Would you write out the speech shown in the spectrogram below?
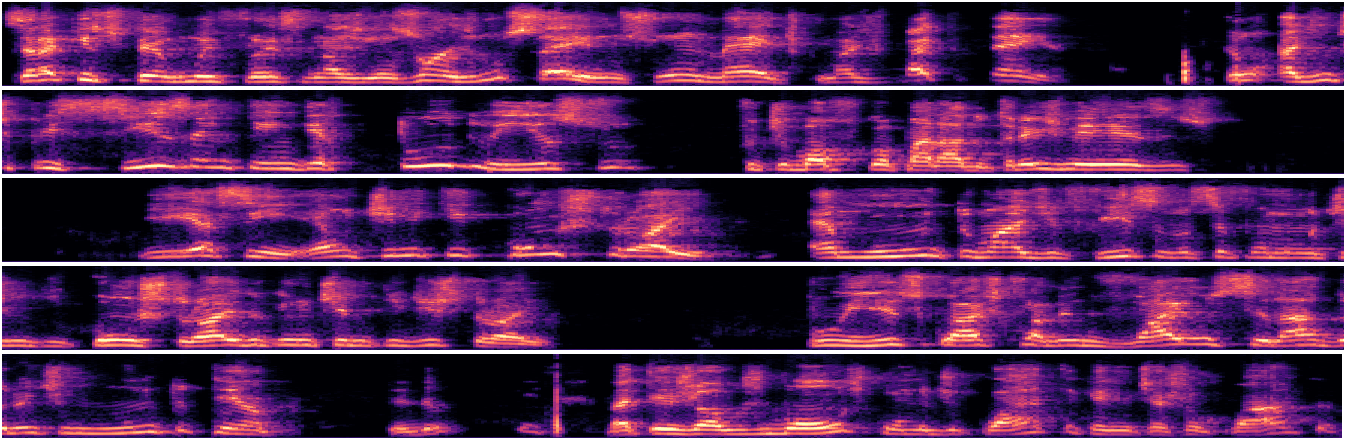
Será que isso tem alguma influência nas lesões? Não sei, não sou um médico, mas vai que tenha. Então a gente precisa entender tudo isso. O futebol ficou parado três meses. E assim, é um time que constrói. É muito mais difícil você formar um time que constrói do que um time que destrói. Por isso que eu acho que o Flamengo vai oscilar durante muito tempo, entendeu? Vai ter jogos bons, como o de quarta, que a gente achou quarta,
